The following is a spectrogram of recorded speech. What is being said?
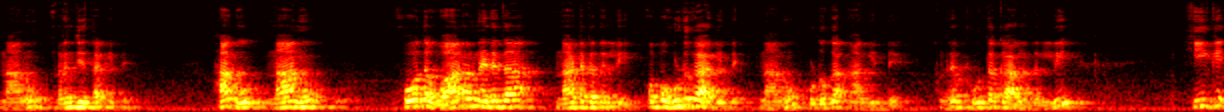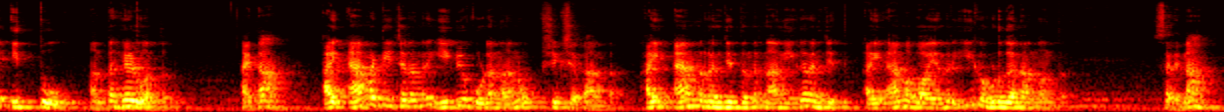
ನಾನು ರಂಜಿತ್ ಆಗಿದ್ದೆ. ಹಾಗೂ ನಾನು ಹೋದ ವಾರ ನಡೆದ ನಾಟಕದಲ್ಲಿ ಒಬ್ಬ ಹುಡುಗ ಆಗಿದ್ದೆ. ನಾನು ಹುಡುಗ ಆಗಿದ್ದೆ. ಅಂದರೆ ಭೂತಕಾಲದಲ್ಲಿ ಹೀಗೆ ಇತ್ತು ಅಂತ ಹೇಳುವಂಥದ್ದು. ಆಯಿತಾ? ಐ ಆಮ್ ಅ ಟೀಚರ್ ಅಂದರೆ ಈಗಲೂ ಕೂಡ ನಾನು ಶಿಕ್ಷಕ ಅಂತ. ಐ ಆಮ್ ರಂಜಿತ್ ಅಂದರೆ ನಾನು ಈಗ Ranjit. I am a boy ಅಂದರೆ ಈಗ ಹುಡುಗ ನಾನು ಅಂತ. ಸರಿನಾ?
